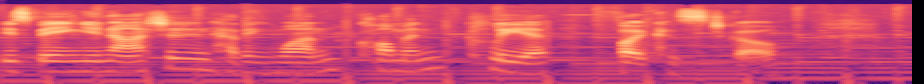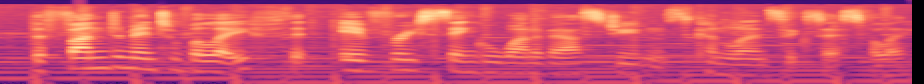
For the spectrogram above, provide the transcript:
is being united in having one common, clear, focused goal. The fundamental belief that every single one of our students can learn successfully.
